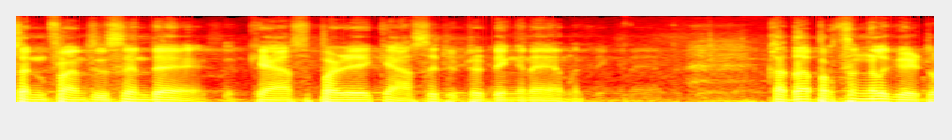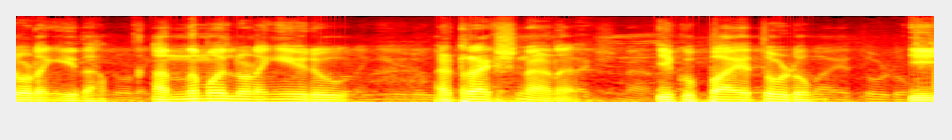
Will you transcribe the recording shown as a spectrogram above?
സെന്റ് ഫ്രാൻസിസിന്റെ ക്യാസ് പഴയ ക്യാസറ്റ് ഇട്ടിട്ട് ഇങ്ങനെ കഥാപ്രസംഗങ്ങൾ കേട്ടു തുടങ്ങിയതാണ്. അന്ന് മുതൽ തുടങ്ങിയൊരു അട്രാക്ഷനാണ് ഈ കുപ്പായത്തോടും ഈ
